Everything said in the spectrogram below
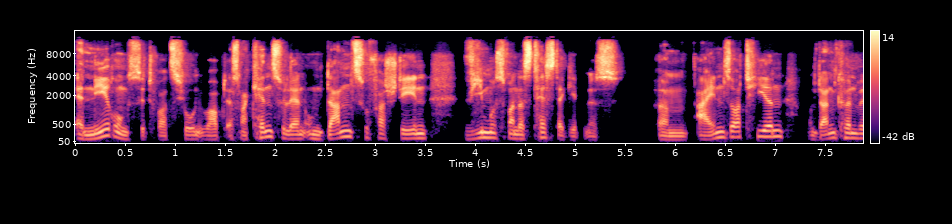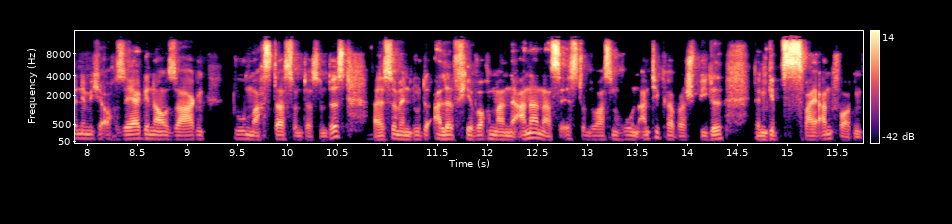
Ernährungssituation überhaupt erstmal kennenzulernen, um dann zu verstehen, wie muss man das Testergebnis ähm, einsortieren. Und dann können wir nämlich auch sehr genau sagen, du machst das und das und das. Weißt du, wenn du alle vier Wochen mal eine Ananas isst und du hast einen hohen Antikörperspiegel, dann gibt es zwei Antworten.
